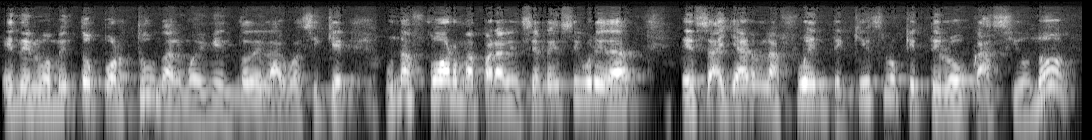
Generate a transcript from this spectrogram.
en el momento oportuno al movimiento del agua. Así que una forma para vencer la inseguridad es hallar la fuente, qué es lo que te lo ocasionó.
